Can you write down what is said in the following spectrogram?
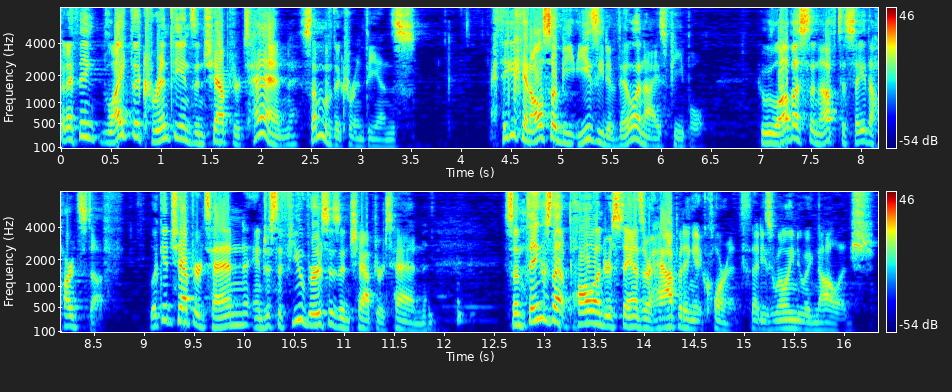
But I think, like the Corinthians in chapter 10, some of the Corinthians, I think it can also be easy to villainize people who love us enough to say the hard stuff. Look at chapter 10 and just a few verses in chapter 10. some things that Paul understands are happening at Corinth that he's willing to acknowledge.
